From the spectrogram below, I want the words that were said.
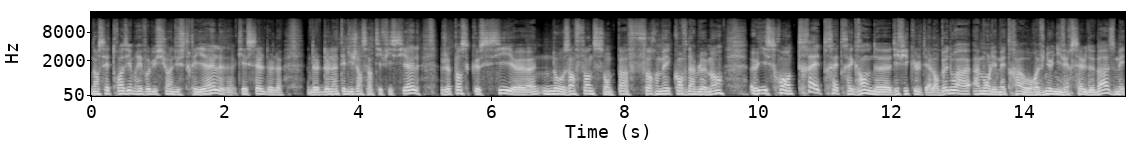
dans cette troisième révolution industrielle, qui est celle de l'intelligence artificielle, je pense que si euh, nos enfants ne sont pas formés convenablement, euh, ils seront en très très très grande euh, difficulté. Alors Benoît Hamon les mettra au revenu universel de base, mais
